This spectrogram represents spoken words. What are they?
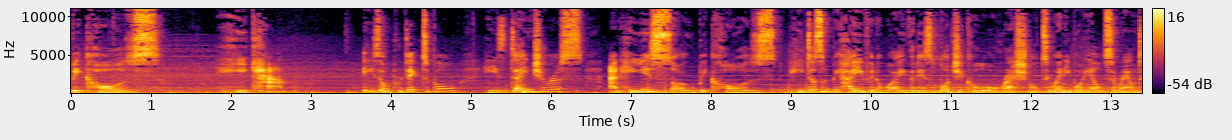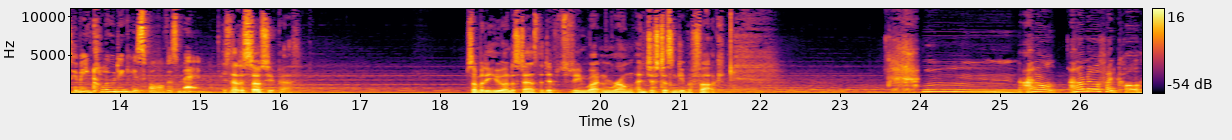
because he can. He's unpredictable, he's dangerous, and he is so because he doesn't behave in a way that is logical or rational to anybody else around him, including his father's men. Is that a sociopath? Somebody who understands the difference between right and wrong and just doesn't give a fuck. Mm, I don't. I don't know if I'd call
